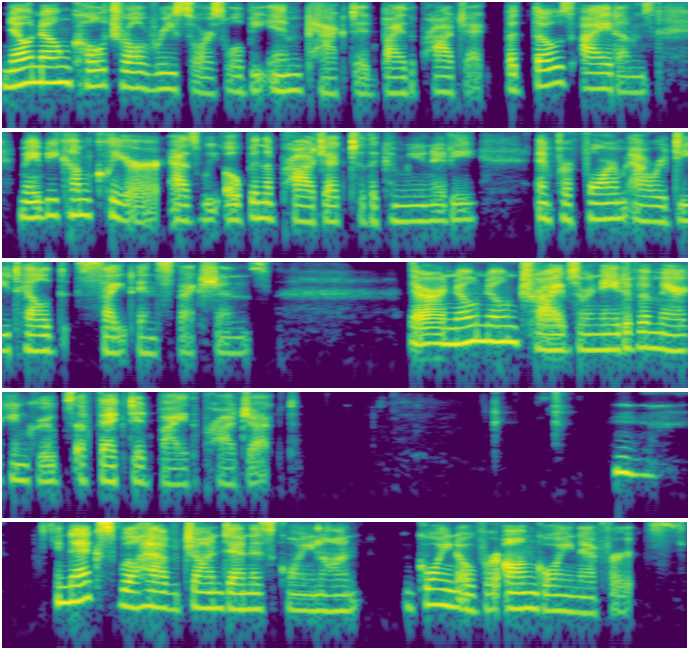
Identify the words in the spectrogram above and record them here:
No known cultural resource will be impacted by the project, but those items may become clearer as we open the project to the community and perform our detailed site inspections. There are no known tribes or Native American groups affected by the project. Hmm. Next, we'll have John Dennis going on going over ongoing efforts.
